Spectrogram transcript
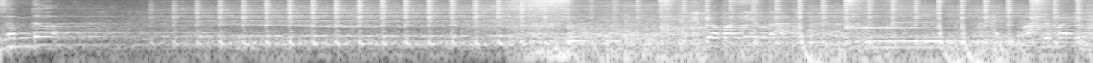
감사합니다. Manila. Hey, everybody, I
